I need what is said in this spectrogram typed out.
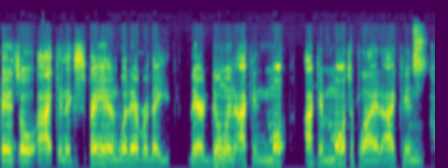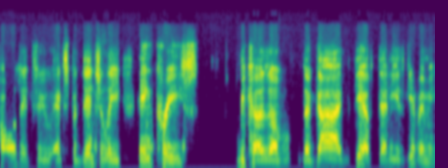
and so I can expand whatever they they're doing. I can mul- I can multiply it. I can cause it to exponentially increase because of the God gift that He's given me.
